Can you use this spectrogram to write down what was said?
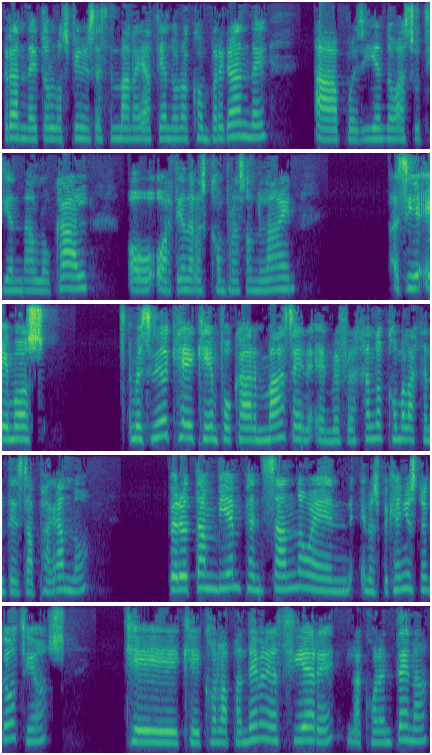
grande todos los fines de semana y haciendo una compra grande, a pues yendo a su tienda local o, haciendo las compras online. Así hemos, hemos tenido que, enfocar más en, reflejando cómo la gente está pagando, pero también pensando en, los pequeños negocios que, que con la pandemia, el cierre, la cuarentena,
